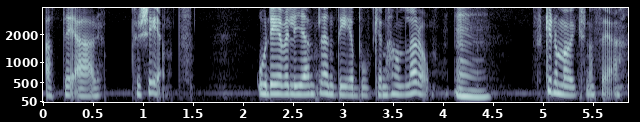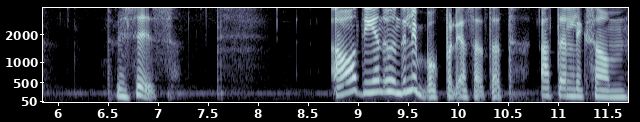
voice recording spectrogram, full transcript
att det är för sent. Och det är väl egentligen det boken handlar om. Mm. Skulle man väl kunna säga. Precis. Ja, det är en underlig bok på det sättet. Att den liksom,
